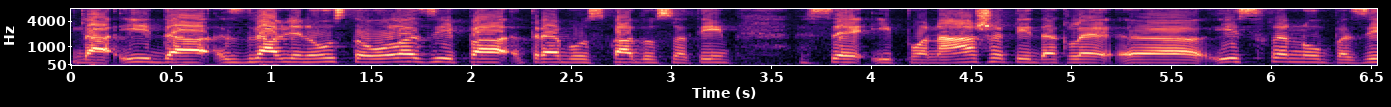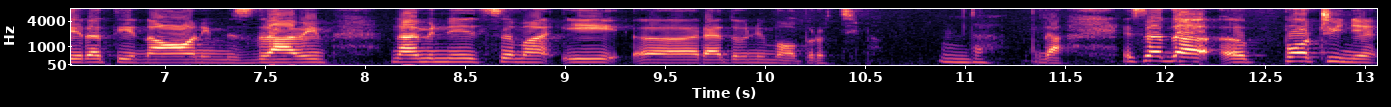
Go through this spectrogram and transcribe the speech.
Da, i da zdravlje na ustav ulazi, pa treba u skladu sa tim se i ponašati, dakle, e, ishranu bazirati na onim zdravim namirnicama i e, redovnim obrocima. Da. Da. E sada e, počinje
